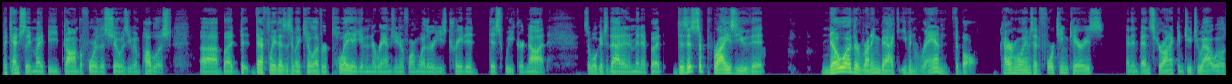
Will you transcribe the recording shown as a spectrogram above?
potentially might be gone before this show is even published. Uh, but d- definitely doesn't seem like he'll ever play again in a Rams uniform, whether he's traded this week or not. So we'll get to that in a minute. But does it surprise you that no other running back even ran the ball Kyren Williams had 14 carries, and then Ben Skowronek and Tutu Atwell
